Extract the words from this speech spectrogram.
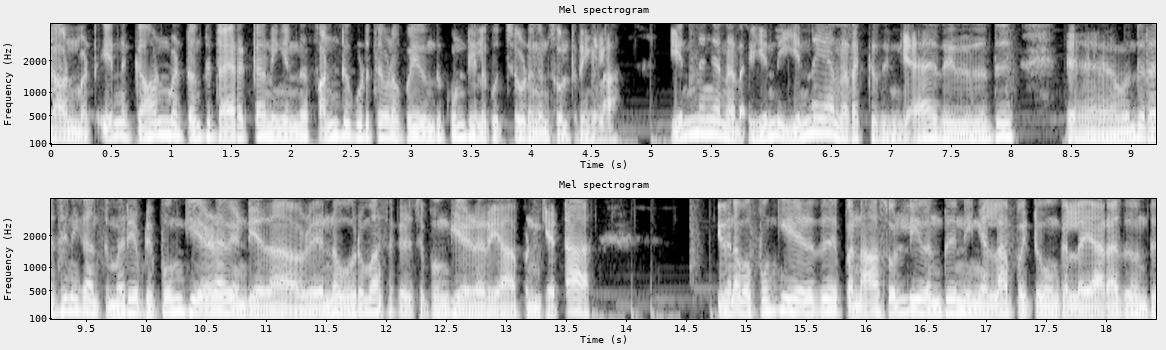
கவர்மெண்ட் என்ன கவர்மெண்ட் வந்து டைரெக்டாக நீங்கள் என்ன ஃபண்டு கொடுத்து இவனை போய் வந்து குண்டியில் குச்ச விடுங்கன்னு சொல்கிறீங்களா என்னங்க நட என்ன என்னையா நடக்குதுங்க? இது இது வந்து வந்து ரஜினிகாந்த் மாதிரி அப்படி பொங்கி எழ வேண்டியதான் அப்படி என்ன ஒரு மாதம் கழித்து பொங்கி எழறியா அப்படின்னு கேட்டால் இது நம்ம பொங்கி எழுது. இப்போ நான் சொல்லி வந்து நீங்கள் எல்லாம் போயிட்டு உங்களில் யாராவது வந்து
